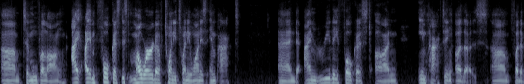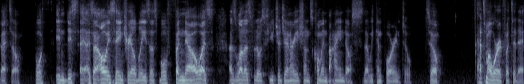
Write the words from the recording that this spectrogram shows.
um, to move along. I, I am focused. This my word of 2021 is impact, and I'm really focused on impacting others um, for the better both in this, as I always say in Trailblazers, both for now as as well as for those future generations coming behind us that we can pour into. So that's my word for today.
